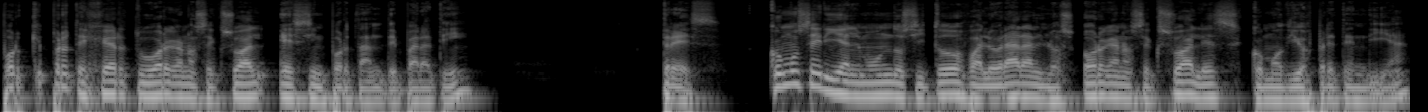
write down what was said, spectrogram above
¿Por qué proteger tu órgano sexual es importante para ti? 3. ¿Cómo sería el mundo si todos valoraran los órganos sexuales como Dios pretendía?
